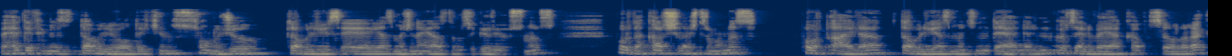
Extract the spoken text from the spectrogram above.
ve hedefimiz W olduğu için sonucu WS yazmacına yazdığımızı görüyorsunuz. Burada karşılaştırmamız port A ile W yazmacının değerlerinin özel veya kapısı olarak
